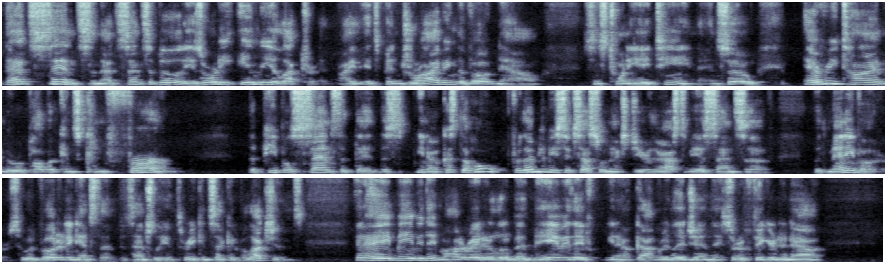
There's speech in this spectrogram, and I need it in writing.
that sense and that sensibility is already in the electorate. Right, it's been driving the vote now since 2018, and so every time the Republicans confirm the people's sense that they, this, you know, because the whole for them to be successful next year, there has to be a sense of with many voters who had voted against them potentially in three consecutive elections that hey maybe they moderated a little bit maybe they've you know gotten religion they sort of figured it out.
